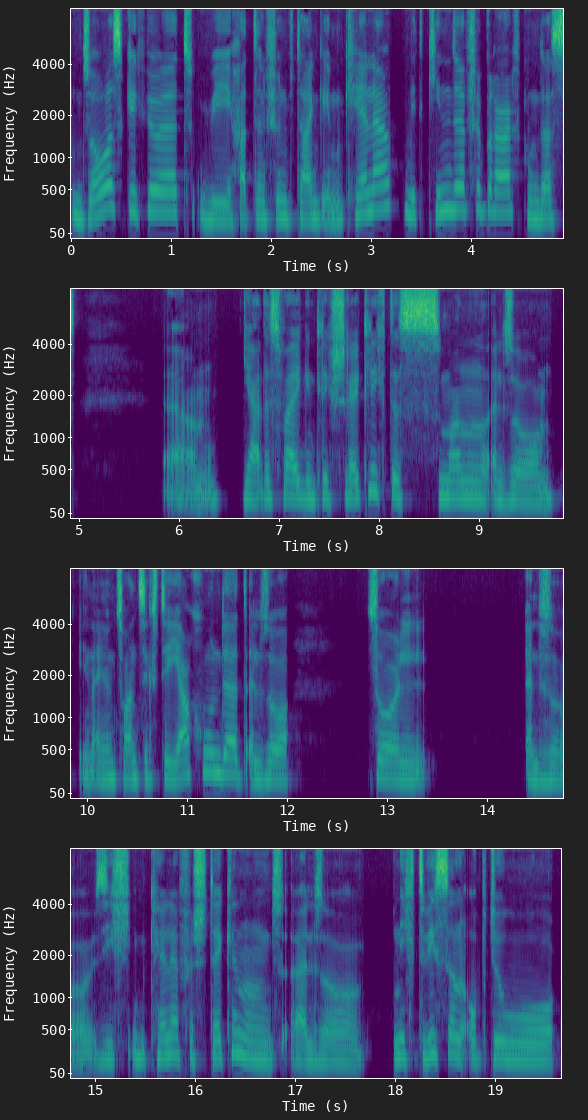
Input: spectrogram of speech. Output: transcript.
und sowas gehört. Wir hatten fünf Tage im Keller mit Kindern verbracht und das, ähm, ja, das war eigentlich schrecklich, dass man also in 21. Jahrhundert also soll also sich im Keller verstecken und also nicht wissen, ob du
